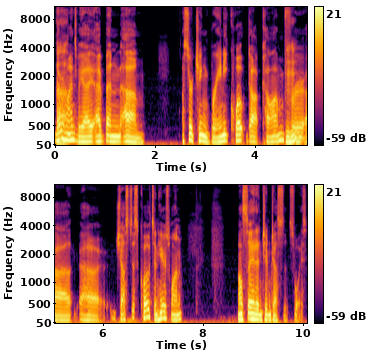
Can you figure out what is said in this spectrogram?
That Uh, reminds me, I, I've been um, searching brainyquote.com Mm-hmm. for uh, uh, justice quotes, and here's one. I'll say it in Jim Justice's voice.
